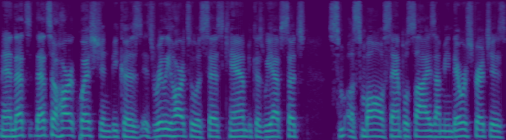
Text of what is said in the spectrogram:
Man, that's that's a hard question because it's really hard to assess Cam because we have such a small sample size. I mean, there were stretches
